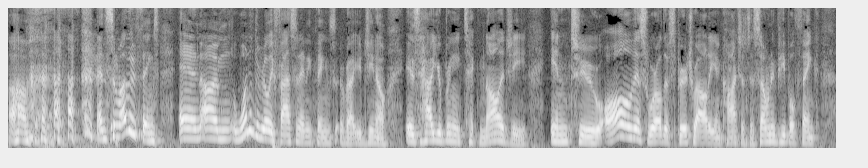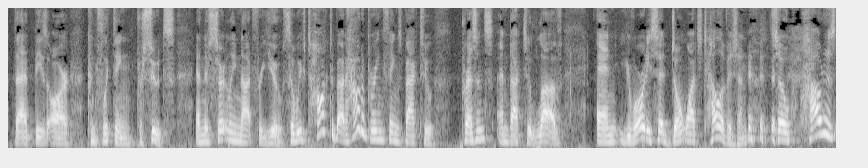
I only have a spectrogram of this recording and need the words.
um, and some other things. And um, one of the really fascinating things about you, Gino, is how you're bringing technology into all this world of spirituality and consciousness. So many people think that these are conflicting pursuits, and they're certainly not for you. So we've talked about how to bring things back to presence and back to love. And you've already said don't watch television. so how does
